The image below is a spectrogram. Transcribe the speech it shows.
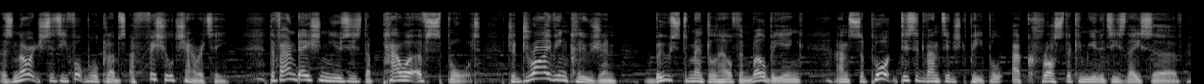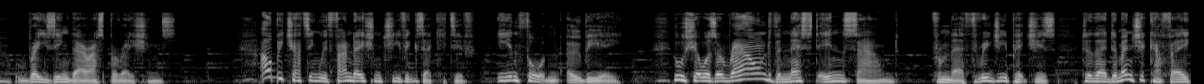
As Norwich City Football Club's official charity, the foundation uses the power of sport to drive inclusion, boost mental health and well-being, and support disadvantaged people across the communities they serve, raising their aspirations. I'll be chatting with Foundation Chief Executive Ian Thornton OBE, who'll show us around the Nest Inn sound, from their 3G pitches to their dementia cafe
